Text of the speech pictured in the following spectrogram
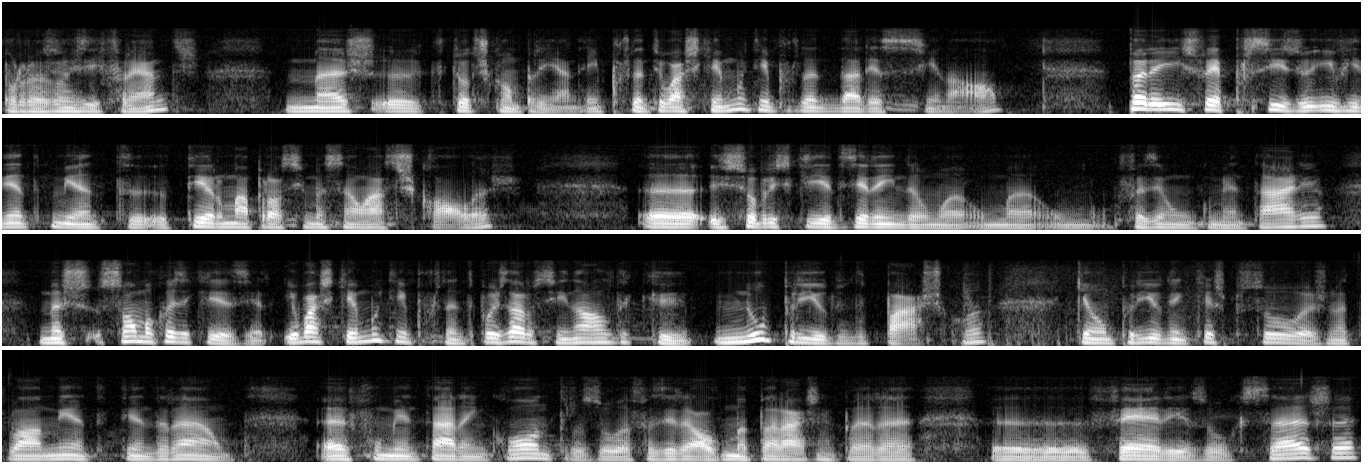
por razões diferentes, mas uh, que todos compreendem. Portanto, eu acho que é muito importante dar esse sinal. Para isso é preciso, evidentemente, ter uma aproximação às escolas. E sobre isso queria dizer ainda uma, uma, um, fazer um comentário, mas só uma coisa queria dizer. Eu acho que é muito importante depois dar o sinal de que no período de Páscoa, que é um período em que as pessoas naturalmente tenderão a fomentar encontros ou a fazer alguma paragem para uh, férias ou o que seja,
